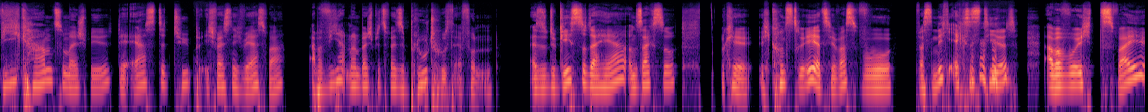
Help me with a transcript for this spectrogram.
wie kam zum Beispiel der erste Typ, ich weiß nicht, wer es war, aber wie hat man beispielsweise Bluetooth erfunden? Also du gehst so daher und sagst so, okay, ich konstruiere jetzt hier was, wo was nicht existiert, aber wo ich zwei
